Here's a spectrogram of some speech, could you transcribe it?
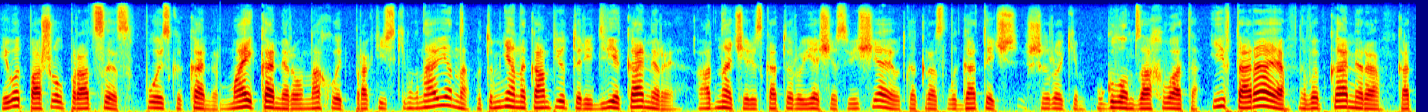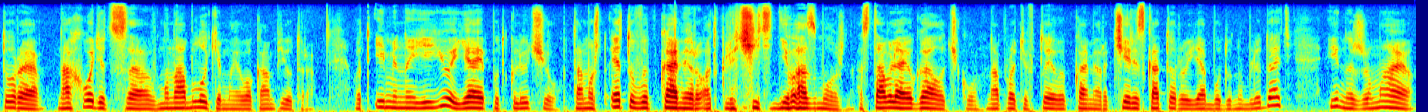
и вот пошел процесс поиска камер. Мои камеры он находит практически мгновенно. Вот у меня на компьютере две камеры. Одна, через которую я сейчас вещаю, вот как раз Logitech с широким углом захвата. И вторая веб-камера, которая находится в моноблоке моего компьютера. Вот именно ее я и подключу, потому что эту веб-камеру отключить невозможно. Оставляю галочку напротив той веб-камеры, через которую я буду наблюдать и нажимаю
